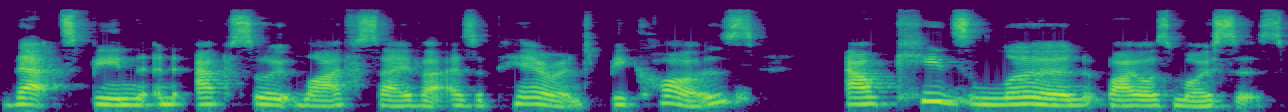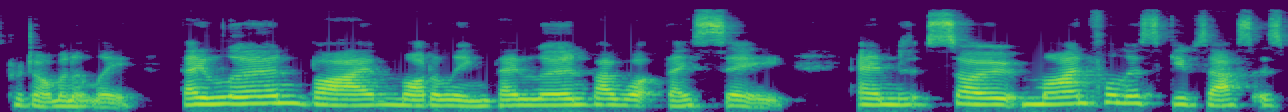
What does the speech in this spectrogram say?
that's been an absolute lifesaver as a parent because our kids learn by osmosis predominantly. They learn by modeling, they learn by what they see. And so mindfulness gives us as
